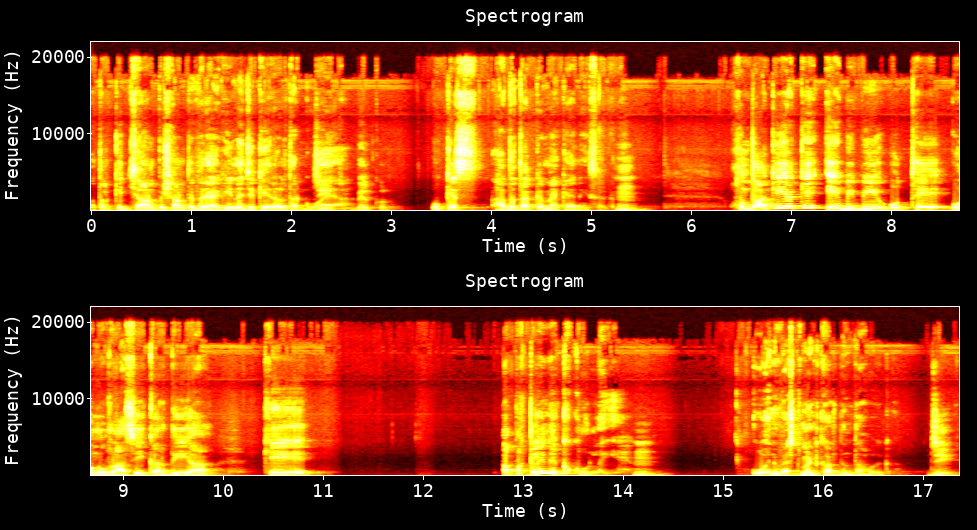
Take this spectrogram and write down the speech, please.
ਮਤਲਬ ਕਿ ਜਾਣ ਪਛਾਣ ਤੇ ਫਿਰ ਹੈਗੀ ਨਾ ਜੇ ਕੇਰਲ ਤੱਕ ਆਇਆ ਜੀ ਬਿਲਕੁਲ। ਉਹ ਕਿਸ ਹੱਦ ਤੱਕ ਮੈਂ ਕਹਿ ਨਹੀਂ ਸਕਦਾ। ਹੂੰ। ਹੁੰਦਾ ਕੀ ਆ ਕਿ ਇਹ ਬੀਬੀ ਉੱਥੇ ਉਹਨੂੰ ਰਾਜ਼ੀ ਕਰਦੀ ਆ ਕਿ ਆਪਾਂ ਕਲੀਨਿਕ ਖੋਲ ਲਈਏ। ਹੂੰ। ਉਹ ਇਨਵੈਸਟਮੈਂਟ ਕਰ ਦਿੰਦਾ ਹੋਵੇਗਾ। ਜੀ।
